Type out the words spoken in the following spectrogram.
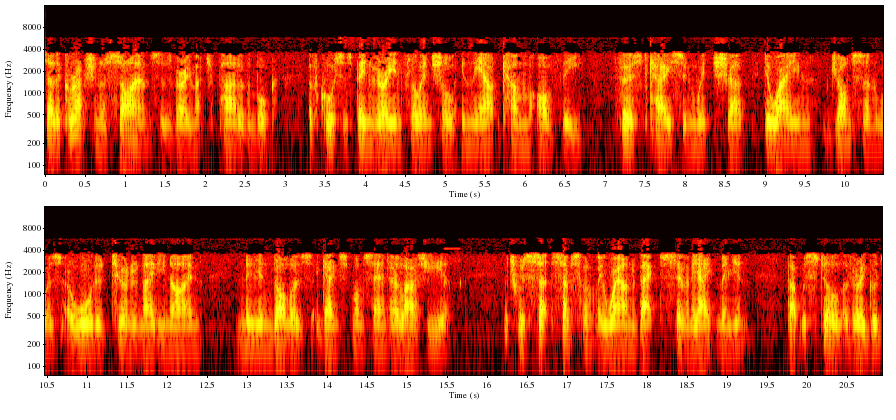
So the corruption of science is very much a part of the book. Of course, it's been very influential in the outcome of the first case in which uh, Dewayne Johnson was awarded $289 million against Monsanto last year which was su- subsequently wound back to 78 million, but was still a very good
